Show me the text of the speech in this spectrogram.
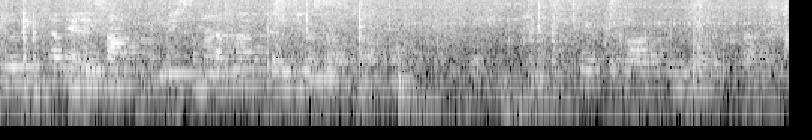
Julie, come Any in. song? Any song? Come up and just take the volume and go to class.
